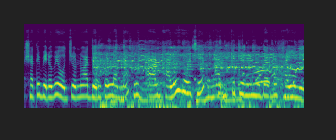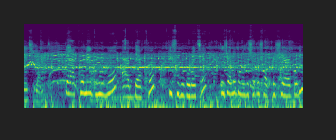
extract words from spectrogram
একসাথে বেরোবে ওর জন্য আর দেরি করলাম না। আর ভালোই হয়েছে আবিরকে ট্রেনের মধ্যে একবার খাইয়ে নিয়েছিলাম। তো এখনই ঘুরবো আর দেখো কি শুরু করেছে। তো চলো তোমাদের সাথে সবটা শেয়ার করি।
